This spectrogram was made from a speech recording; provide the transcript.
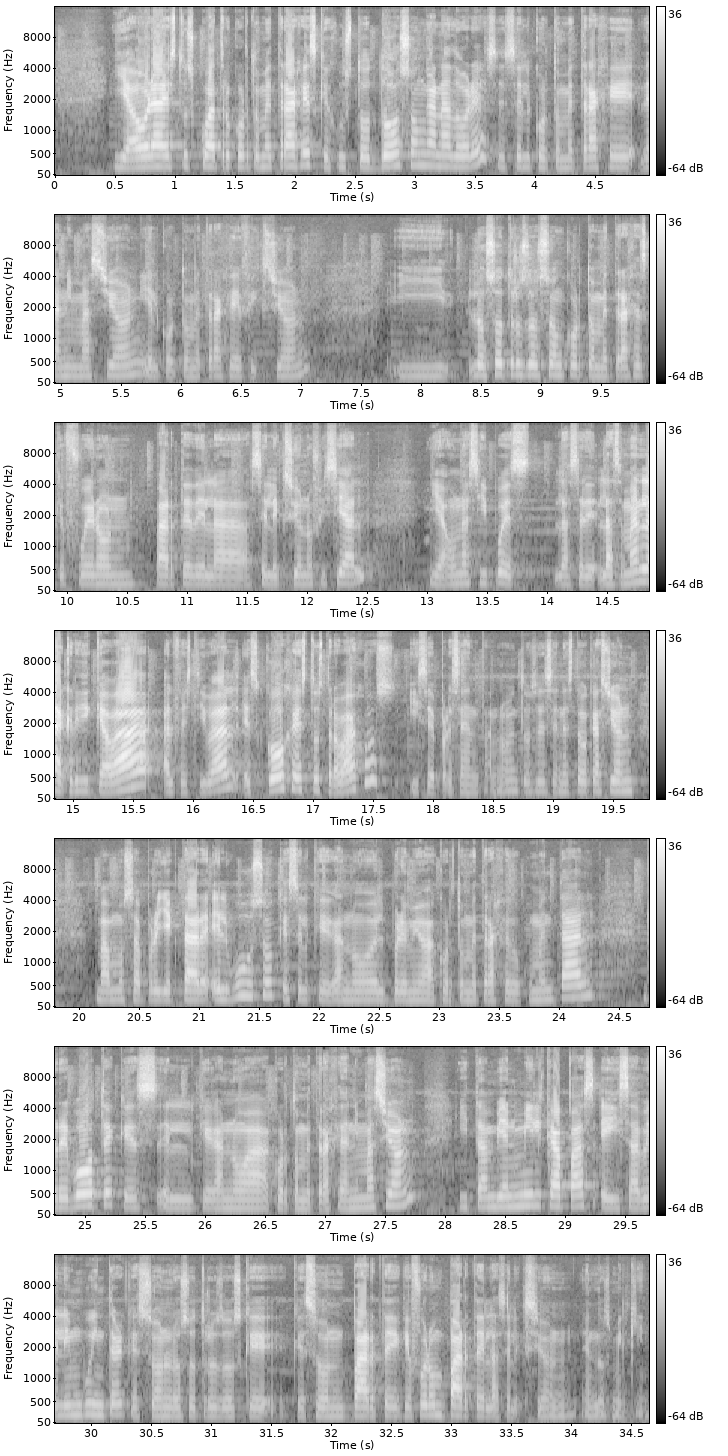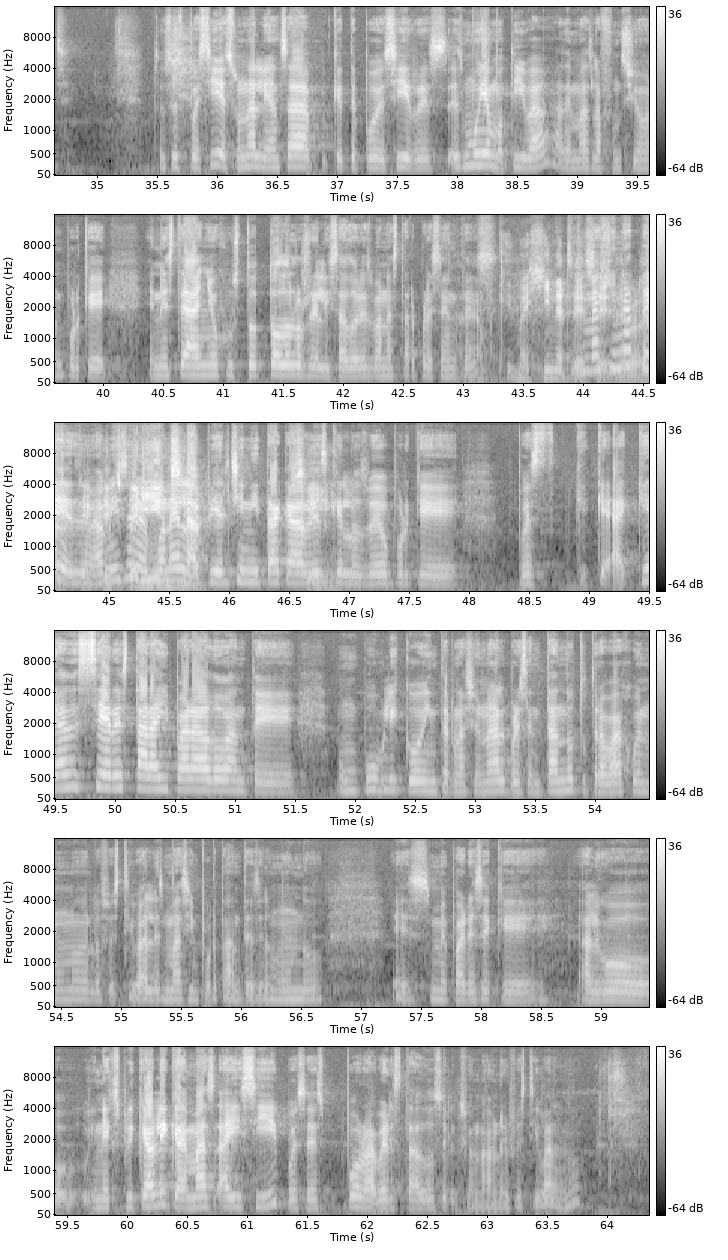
Y ahora estos cuatro cortometrajes, que justo dos son ganadores, es el cortometraje de animación y el cortometraje de ficción. Y los otros dos son cortometrajes que fueron parte de la selección oficial y aún así pues la, Semana de la Crítica va al festival, escoge estos trabajos y se presentan, ¿no? Entonces en esta ocasión vamos a proyectar El Buzo, que es el que ganó el premio a cortometraje documental, Rebote, que es el que ganó a cortometraje de animación, y también Mil Capas e Isabel in Winter, que son los otros dos que, que son parte, que fueron parte de la selección en 2015. Entonces, pues sí, es una alianza, ¿qué te puedo decir? Es, muy emotiva, además, la función, porque en este año justo todos los realizadores van a estar presentes. Ah, imagínate. imagínate, a mí se me pone la piel chinita cada vez que los veo porque, pues, ¿qué, ha de ser estar ahí parado ante un público internacional presentando tu trabajo en uno de los festivales más importantes del mundo? es me parece que algo inexplicable y que además ahí sí, pues es por haber estado seleccionado en el festival, ¿no?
